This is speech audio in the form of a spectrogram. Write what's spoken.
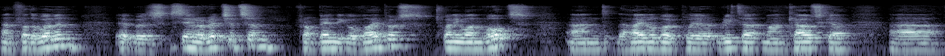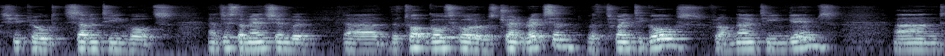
And for the women, it was Sarah Richardson from Bendigo Vipers, 21 votes, and the Heidelberg player Rita Mankowska, uh, she pulled 17 votes. And just to mention, uh, the top goal scorer was Trent Rickson with 20 goals from 19 games, and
